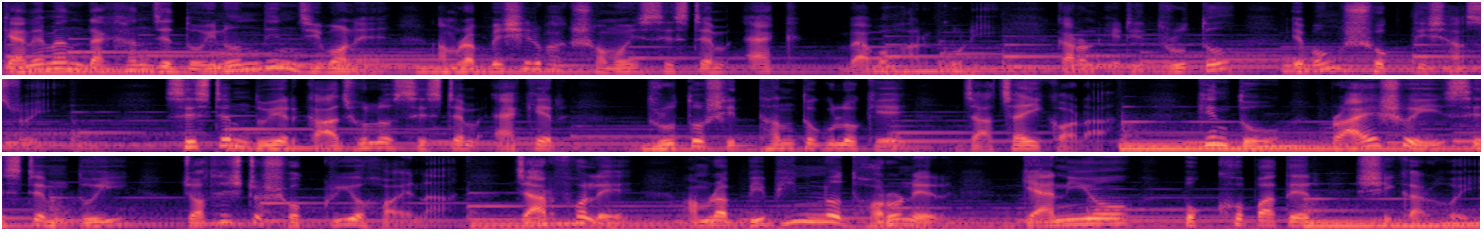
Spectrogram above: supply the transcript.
ক্যানেম্যান দেখান যে দৈনন্দিন জীবনে আমরা বেশিরভাগ সময় সিস্টেম এক ব্যবহার করি, কারণ এটি দ্রুত এবং শক্তি সাশ্রয়ী সিস্টেম দুইয়ের কাজ হল সিস্টেম একের দ্রুত সিদ্ধান্তগুলোকে যাচাই করা। কিন্তু প্রায়শই সিস্টেম দুই যথেষ্ট সক্রিয় হয় না, যার ফলে আমরা বিভিন্ন ধরনের জ্ঞানীয় পক্ষপাতের শিকার হই।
